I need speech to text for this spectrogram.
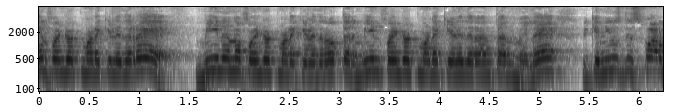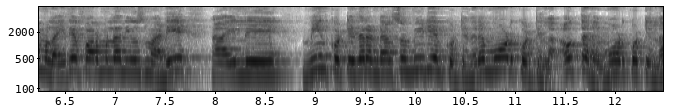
ಏನ್ ಫೈಂಡ್ ಔಟ್ ಮಾಡಕ್ ಹೇಳಿದ್ದಾರೆ ಮೀನ್ ಅನ್ನ ಫೈಂಡ್ ಔಟ್ ಮಾಡಕ್ ಹೇಳಿದಾರೆ. ಹೋಗ್ತಾನೆ ಮೀನ್ ಫೈಂಡ್ ಔಟ್ ಮಾಡಕ್ ಹೇಳಿದಾರೆ ಅಂತ ಅಂದ್ಮೇಲೆ we can use this formula ಇದೇ ಫಾರ್ಮುಲಾ ಯೂಸ್ ಮಾಡಿ ಇಲ್ಲಿ ಮೀನ್ ಕೊಟ್ಟಿದ್ದಾರೆ ಅಂಡ್ ಆಲ್ಸೋ ಮೀಡಿಯನ್ ಕೊಟ್ಟಿದ್ದಾರೆ. ಮೋಡ್ ಕೊಟ್ಟಿಲ್ಲ. ಹೌದಾನೆ ಮೋಡ್ ಕೊಟ್ಟಿಲ್ಲ.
